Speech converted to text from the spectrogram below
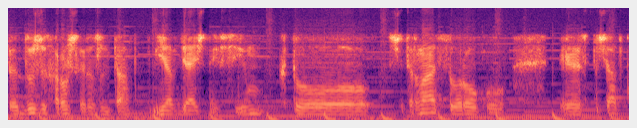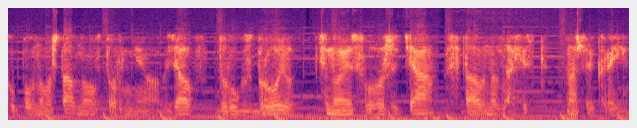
Це дуже хороший результат. Я вдячний всім, хто з 2014 року е, спочатку повномасштабного вторгнення взяв до рук зброю ціною свого життя, став на захист нашої країни.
